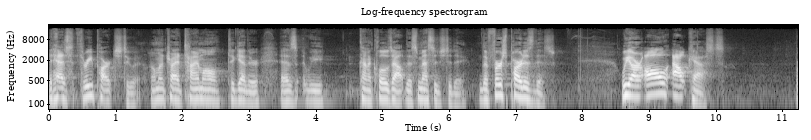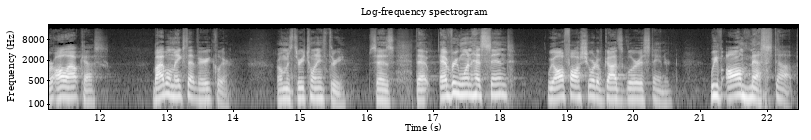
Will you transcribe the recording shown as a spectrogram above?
it has three parts to it. I'm going to try to tie them all together as we kind of close out this message today. The first part is this we are all outcasts. We're all outcasts. Bible makes that very clear. Romans 3:23 says that everyone has sinned. We all fall short of God's glorious standard. We've all messed up.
